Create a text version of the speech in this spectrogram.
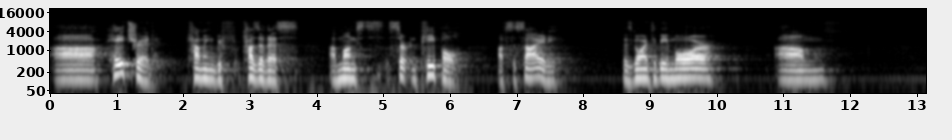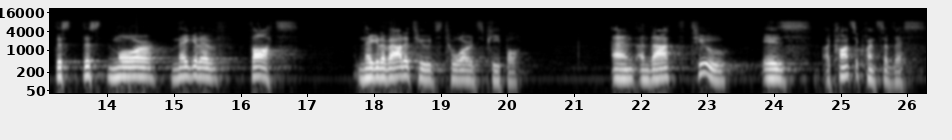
uh, hatred coming because of this amongst certain people of society. There's going to be more, um, this, this more negative thoughts, negative attitudes towards people. And, and that too is a consequence of this,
